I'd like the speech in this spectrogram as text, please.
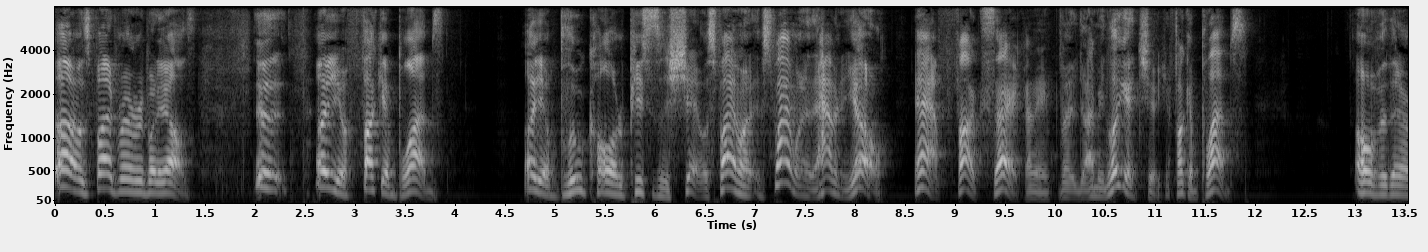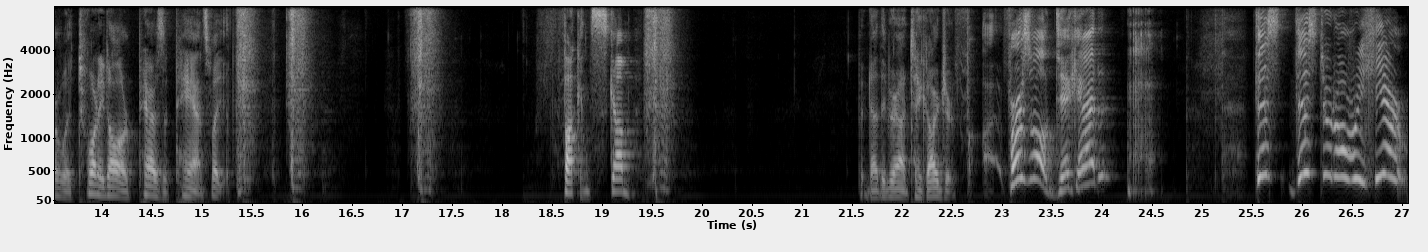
Oh, it was fine for everybody else. Oh, you fucking blebs. Oh, you blue collar pieces of shit. It was fine when it was fine when it happened to you. Yeah, fuck's sake. I mean, but I mean, look at you. You fucking plebs. Over there with twenty dollar pairs of pants. What? Fucking scum. But now they better not take our. First of all, dickhead. This this dude over here,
